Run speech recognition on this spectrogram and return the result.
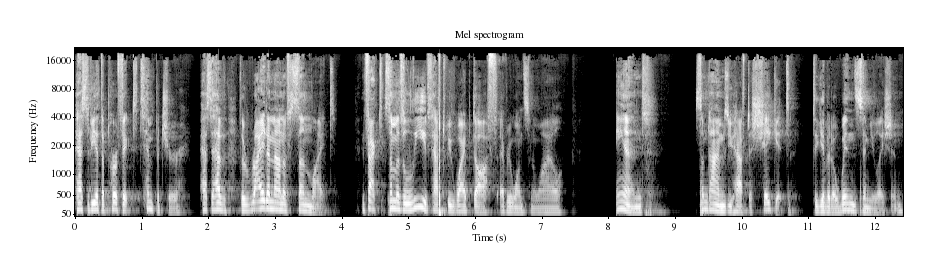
it has to be at the perfect temperature. It has to have the right amount of sunlight. In fact, some of the leaves have to be wiped off every once in a while. And sometimes you have to shake it to give it a wind simulation.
